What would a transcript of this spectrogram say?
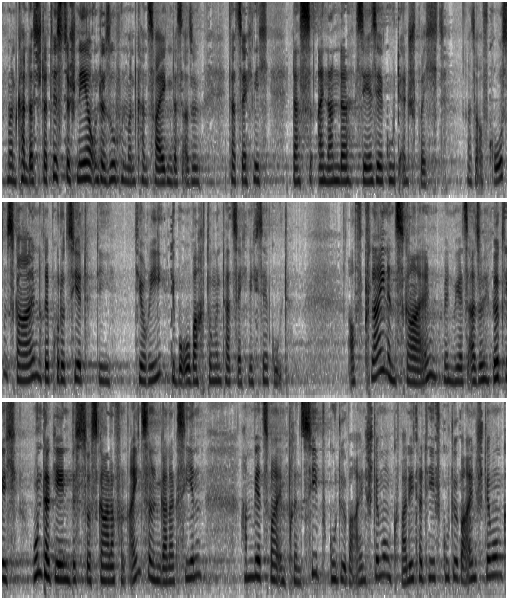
Und man kann das statistisch näher untersuchen. Man kann zeigen, dass also tatsächlich das einander sehr, sehr gut entspricht. Also auf großen Skalen reproduziert die Theorie die Beobachtungen tatsächlich sehr gut. Auf kleinen Skalen, wenn wir jetzt also wirklich runtergehen bis zur Skala von einzelnen Galaxien, haben wir zwar im Prinzip gute Übereinstimmung, qualitativ gute Übereinstimmung,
